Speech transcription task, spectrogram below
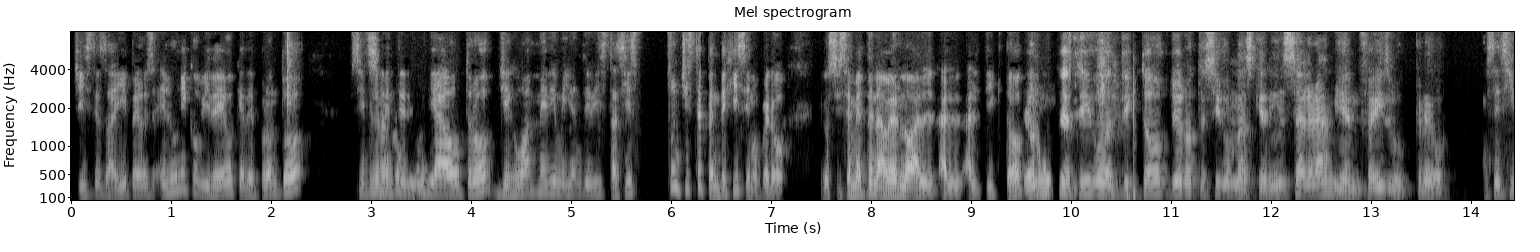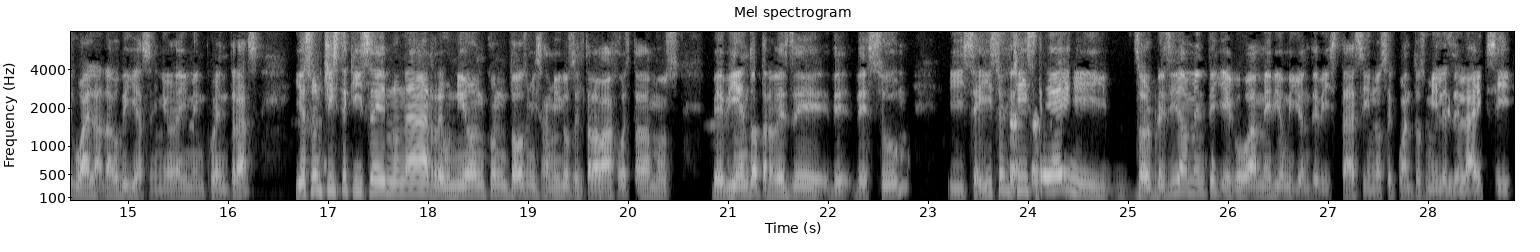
chistes ahí, pero es el único video que de pronto, simplemente de un día a otro, llegó a medio millón de vistas. Y es un chiste pendejísimo, pero, pero si se meten a verlo al, al, al TikTok. Yo no te sigo en TikTok, yo no te sigo más que en Instagram y en Facebook, creo. Ese es igual, a Dao señora, ahí me encuentras. Y es un chiste que hice en una reunión con todos mis amigos del trabajo. Estábamos bebiendo a través de, de, de Zoom y se hizo el chiste y sorpresivamente llegó a medio millón de vistas y no sé cuántos miles de likes y,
